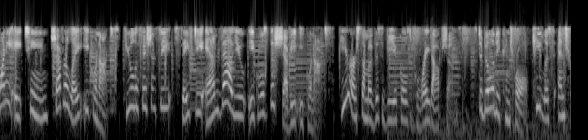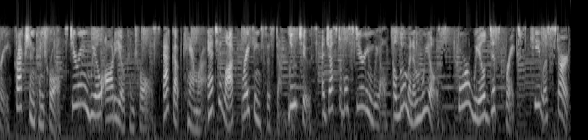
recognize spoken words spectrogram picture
2018 Chevrolet Equinox. Fuel efficiency, safety, and value equals the Chevy Equinox. Here are some of this vehicle's great options. Stability control, keyless entry, traction control, steering wheel audio controls, backup camera, anti-lock braking system, Bluetooth, adjustable steering wheel, aluminum wheels, four-wheel disc brakes, keyless start,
